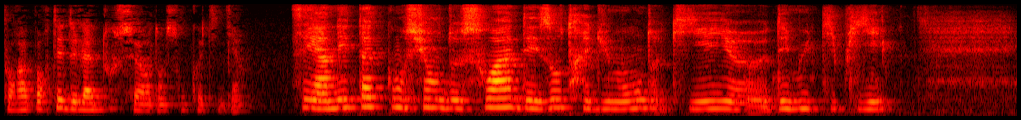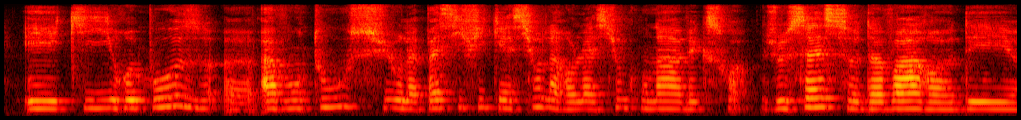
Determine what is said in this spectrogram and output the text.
pour apporter de la douceur dans son quotidien. C'est un état de conscience de soi, des autres et du monde qui est euh, démultiplié et qui repose euh, avant tout sur la pacification de la relation qu'on a avec soi. Je cesse d'avoir euh, des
